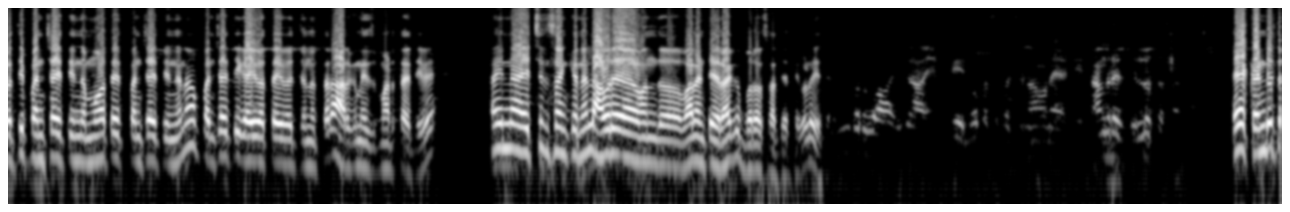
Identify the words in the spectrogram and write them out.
ಪ್ರತಿ ಪಂಚಾಯತಿಯಿಂದ ಮೂವತ್ತೈದು ಪಂಚಾಯತಿಯಿಂದ ಪಂಚಾಯತಿಗೆ ಐವತ್ತೈವತ್ತು ಜನ ತರ ಆರ್ಗನೈಸ್ ಮಾಡ್ತಾ ಇದ್ದೀವಿ. ಇನ್ನು ಹೆಚ್ಚಿನ ಸಂಖ್ಯೆನಲ್ಲಿ ಅವರೇ ಒಂದು ವಾಲಂಟಿಯರ್ ಆಗಿ ಬರೋ ಸಾಧ್ಯತೆಗಳು ಇದೆ. ಮುಂಬರುವ ಈಗ ಎಂ ಲೋಕಸಭಾ ಚುನಾವಣೆಯಲ್ಲಿ ಕಾಂಗ್ರೆಸ್ ಗೆಲ್ಲುತ್ತಾ ಸರ್? ಏ ಖಂಡಿತ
